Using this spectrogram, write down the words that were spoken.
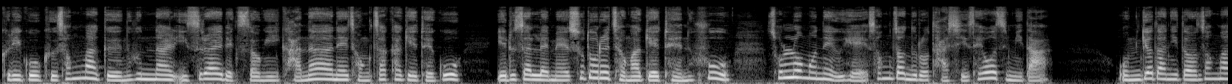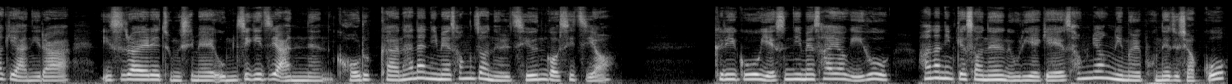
그리고 그 성막은 훗날 이스라엘 백성이 가나안에 정착하게 되고 예루살렘의 수도를 정하게 된 후 솔로몬에 의해 성전으로 다시 세워집니다. 옮겨 다니던 성막이 아니라 이스라엘의 중심에 움직이지 않는 거룩한 하나님의 성전을 지은 것이지요. 그리고 예수님의 사역 이후 하나님께서는 우리에게 성령님을 보내주셨고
